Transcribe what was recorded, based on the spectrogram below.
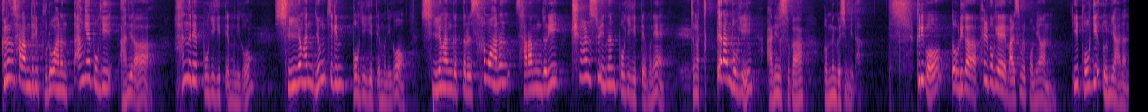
그런 사람들이 부러워하는 땅의 복이 아니라 하늘의 복이기 때문이고 신령한 영적인 복이기 때문이고 신령한 것들을 사모하는 사람들이 취할 수 있는 복이기 때문에 정말 특별한 복이 아닐 수가 없는 것입니다. 그리고 또 우리가 팔복의 말씀을 보면 이 복이 의미하는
